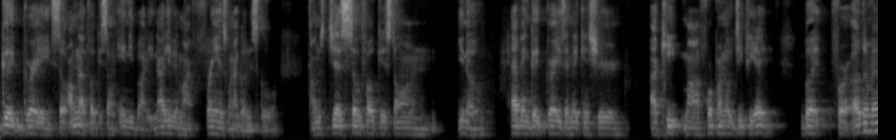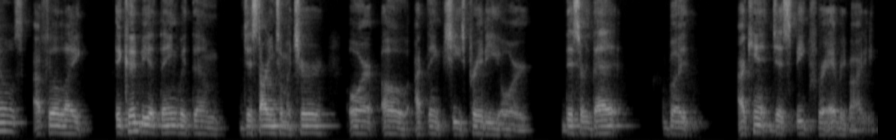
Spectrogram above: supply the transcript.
good grades. So I'm not focused on anybody, not even my friends when I go to school. I'm just so focused on, you know, having good grades and making sure I keep my 4.0 GPA. But for other males, I feel like it could be a thing with them just starting to mature or, oh, I think she's pretty or this or that. But I can't just speak for everybody.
